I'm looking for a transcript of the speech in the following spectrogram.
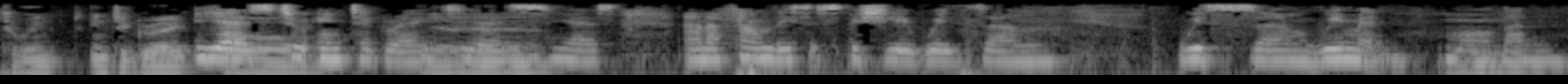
to in- integrate. Yes, to integrate. Yeah, yes, yeah. yes. And I found this especially with um, with um, women more mm. than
